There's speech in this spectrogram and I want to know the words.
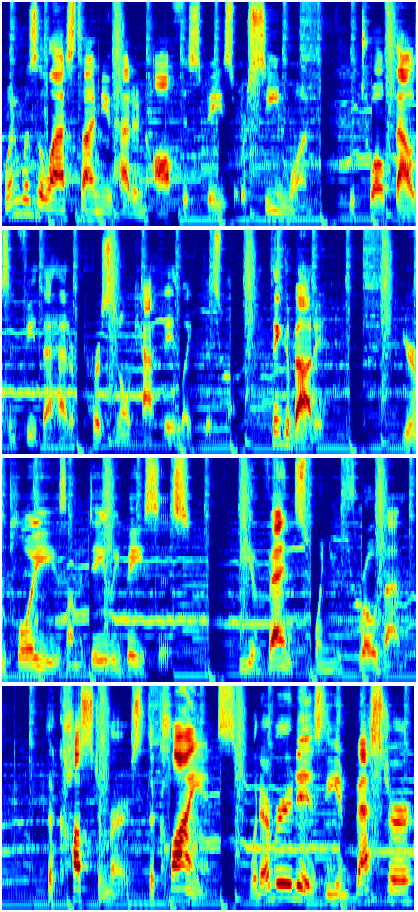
When was the last time you had an office space or seen one with 12,000 feet that had a personal cafe like this one? Think about it. Your employees on a daily basis, the events when you throw them, the customers, the clients, whatever it is, the investor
